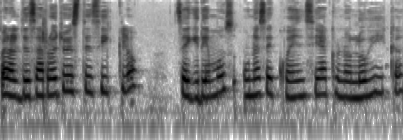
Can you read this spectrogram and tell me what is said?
Para el desarrollo de este ciclo, seguiremos una secuencia cronológica,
